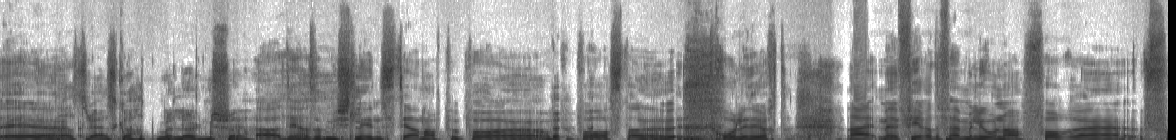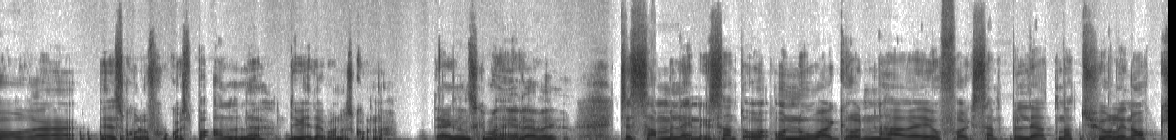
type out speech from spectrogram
Er, da tror jeg jeg skal ha hatt med lunsj. Og... Ja, De har altså Michelin-stjerne oppe på, oppe på Årstad. Utrolig dyrt. Nei, med fire til fem millioner for, eh, for eh, skolefrokost på alle de videregående skolene. Det er ganske mange elever. Til sammenligning. sant? Og, og noe av grunnen her er jo f.eks. det at naturlig nok,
